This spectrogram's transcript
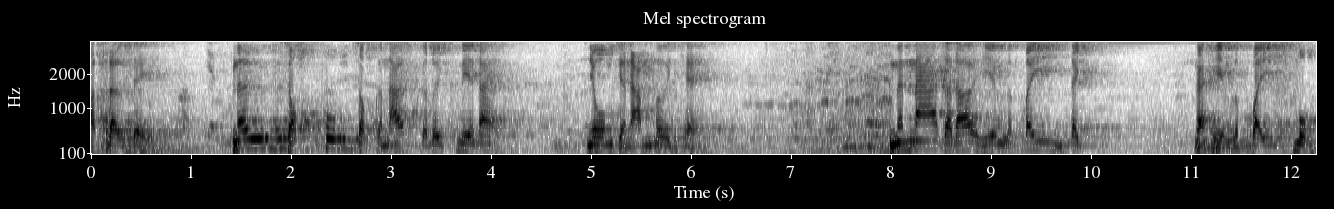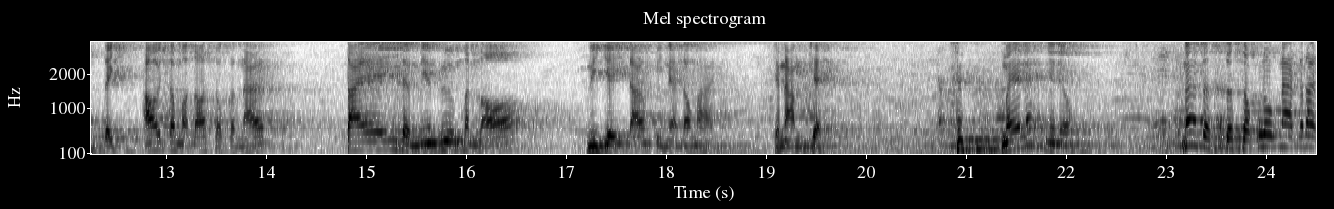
អត់ត្រូវទេនៅស្រុកភូមិស្រុកកណើតក៏ដូចគ្នាដែរញោមចំណាំមើលចេះនរណាក៏ដោយរៀងល្បីបន្តិចណារៀងល្បីឈ្មោះបន្តិចឲ្យតែមកដល់ស្រុកកណើតតែងតែមានរឿងមិនល្អ និយាយដើមពីអ្នកដងហើយចំណាំចេះមែនណាញាតិញោមណាទៅទៅស្រុកលោកណាក៏ដោយ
